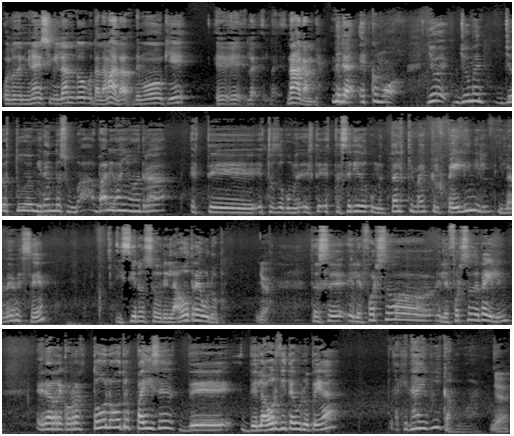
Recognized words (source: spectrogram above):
o lo termináis asimilando puta, la mala, de modo que eh, eh, la- la- nada cambia. Mira, es como. Yo, yo, me, yo estuve mirando hace varios años atrás este, estos este- esta serie documental que Michael Palin y, y la BBC hicieron sobre la otra Europa. Ya. Entonces, el esfuerzo, el esfuerzo de Palin era recorrer todos los otros países de, de la órbita europea puta, que nadie ubica. Ya.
